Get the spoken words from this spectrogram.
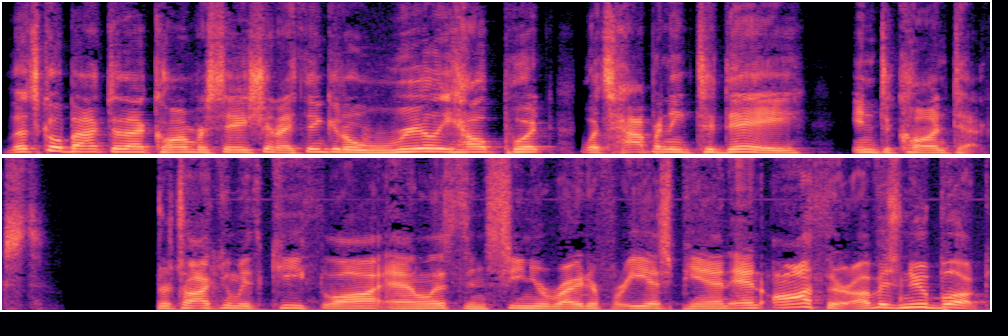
Let's go back to that conversation. I think it'll really help put what's happening today into context. We're talking with Keith Law, analyst and senior writer for ESPN and author of his new book.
